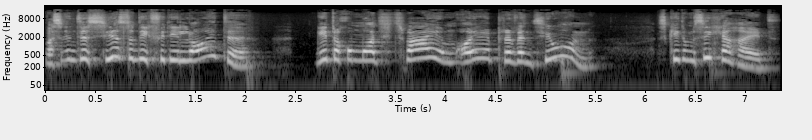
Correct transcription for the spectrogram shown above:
Was interessierst du dich für die Leute? Geht doch um Mord 2, um eure Prävention. Es geht um Sicherheit.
